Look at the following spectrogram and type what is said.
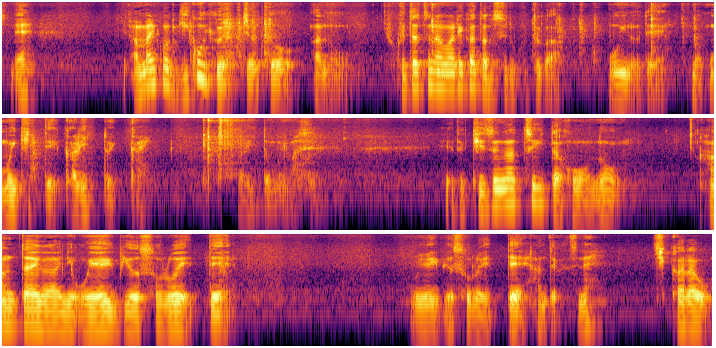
すねあんまりこうギコギコやっちゃうとあの複雑な割り方をすることが多いので、まあ、思い切ってガリッと一回がいいと思います。えーと、傷がついた方の反対側に親指を揃えて親指を揃えて反対側ですね。力を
